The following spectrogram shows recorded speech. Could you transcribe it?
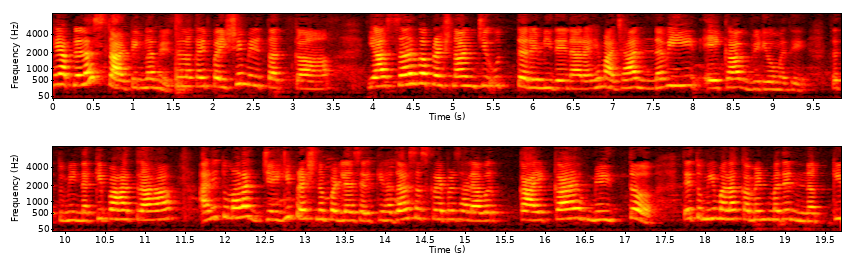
हे आपल्याला स्टार्टिंगला मिळतं. त्याला काही पैसे मिळतात का? या सर्व प्रश्नांची उत्तरे मी देणार आहे माझ्या नवीन एका व्हिडिओमध्ये. तर तुम्ही नक्की पाहत राहा. आणि तुम्हाला जेही प्रश्न पडले असेल की हजार सबस्क्रायबर झाल्यावर काय काय मिळतं ते तुम्ही मला कमेंटमध्ये नक्की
